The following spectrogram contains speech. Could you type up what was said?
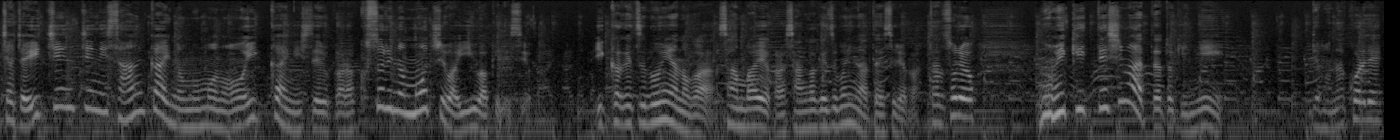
ちゃちゃ1日に3回飲むものを1回にしてるから薬の持ちはいいわけですよ。1ヶ月分やのが3倍やから3ヶ月分になったりするやか。らただそれを飲み切ってしまった時にでもなこれで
